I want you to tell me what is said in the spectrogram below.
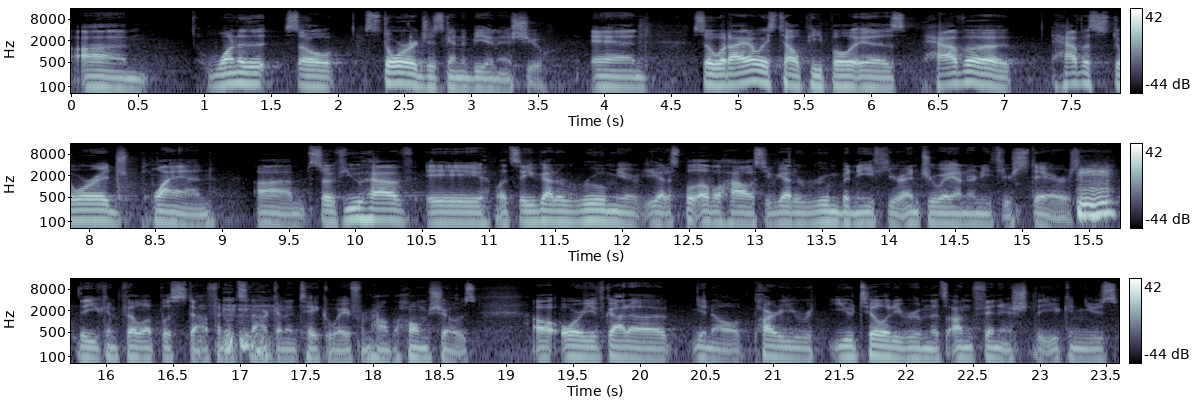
Um, one of the so storage is going to be an issue. And so what i always tell people is have a have a storage plan um, so if you have a let's say you've got a room you're, you got a split level house you've got a room beneath your entryway underneath your stairs that you can fill up with stuff and it's not going to take away from how the home shows. Uh, or you've got a you know part of your utility room that's unfinished that you can use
